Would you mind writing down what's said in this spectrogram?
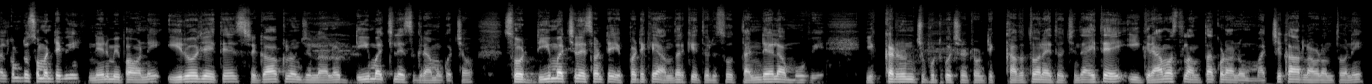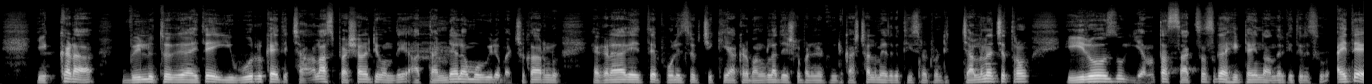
వెల్కమ్ టు సుమన్ టీవీ. నేను మీ పవన్ని. ఈ రోజు అయితే శ్రీకాకుళం జిల్లాలో డి మచ్చలేస్ గ్రామంకి వచ్చాం సో డి మచ్చిలేస్ అంటే ఇప్పటికే అందరికీ తెలుసు. తండేలా మూవీ ఇక్కడ నుంచి పుట్టుకొచ్చినటువంటి కథతోనైతే వచ్చింది. అయితే ఈ గ్రామస్తులంతా కూడాను మత్స్యకారులు అవడంతో ఇక్కడ వీళ్ళతో అయితే ఈ ఊరికి అయితే చాలా స్పెషాలిటీ ఉంది. ఆ తండేలా మూవీలో మత్స్యకారులు ఎక్కడాగైతే పోలీసులకు చిక్కి అక్కడ బంగ్లాదేశ్లో పడినటువంటి కష్టాల మీదకి తీసినటువంటి చలనచిత్రం ఈరోజు ఎంత సక్సెస్గా హిట్ అయిందో అందరికీ తెలుసు. అయితే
